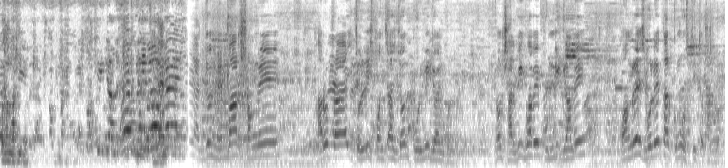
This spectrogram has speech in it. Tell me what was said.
প্রধান গঠন করি একজন মেম্বার সঙ্গে আরও প্রায় চল্লিশ পঞ্চাশ জন কর্মী জয়েন করলেন এবং সার্বিকভাবে পুন্ডি গ্রামে কংগ্রেস বলে তার কোনো অস্তিত্ব থাকল না।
